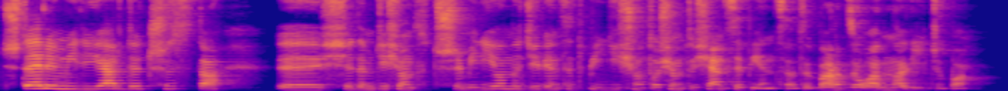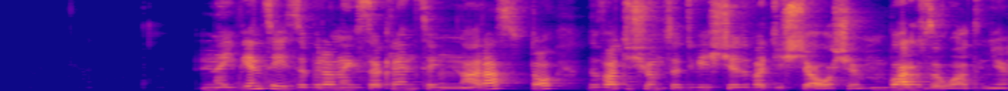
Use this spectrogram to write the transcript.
4 miliardy 373 miliony 958 tysięcy 500. Bardzo ładna liczba. Najwięcej zebranych zakręceń naraz to 2228. Bardzo ładnie.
